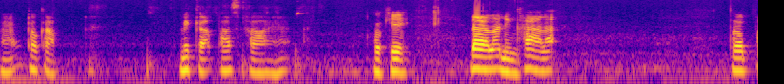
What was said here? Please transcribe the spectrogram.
นะเท่ากับเมกะปาสคาลนะฮะโอเค ได้ละหนึ่งค่าละ ต่อไป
